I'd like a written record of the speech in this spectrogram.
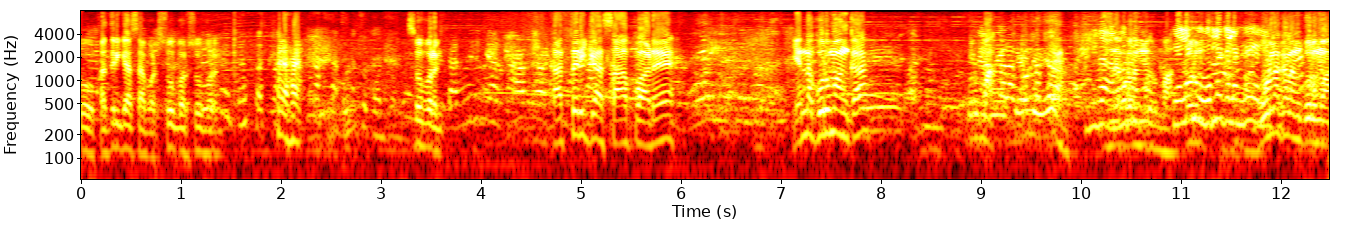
ஓ கத்திரிக்காய் சாப்பாடு. Super super. சூப்பருங்க கத்திரிக்காய் சாப்பாடு. என்ன குருமாங்கக்கா குருமா. என்ன குருமா? கிழங்கு, உருளைக்கிழங்கு குருமா.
